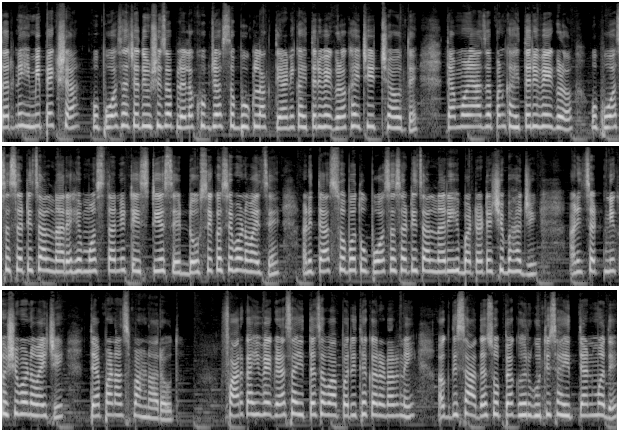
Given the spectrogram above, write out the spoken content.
तर नेहमीपेक्षा उपवासाच्या दिवशीच आपल्याला खूप जास्त भूक लागते आणि काहीतरी वेगळं खायची इच्छा होते. त्यामुळे आज आपण काहीतरी वेगळं उपवासासाठी चालणारे हे मस्त आणि टेस्टी असे डोसे कसे बनवायचे आणि त्याचसोबत उपवासासाठी चालणारी ही बटाट्याची भाजी आणि चटणी कशी बनवायची ते आपण आज पाहणार आहोत. फार काही वेगळ्या साहित्याचा वापर इथे करणार नाही. अगदी साध्या सोप्या घरगुती साहित्यांमध्ये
